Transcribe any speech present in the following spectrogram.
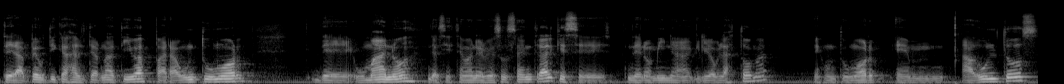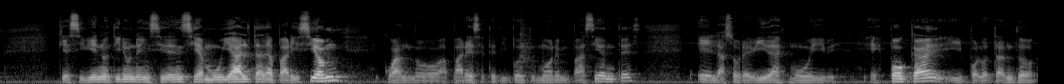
terapéuticas alternativas para un tumor de humano del sistema nervioso central que se denomina glioblastoma. Es un tumor en adultos que si bien no tiene una incidencia muy alta de aparición, cuando aparece este tipo de tumor en pacientes, eh, la sobrevida es muy es poca y por lo tanto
